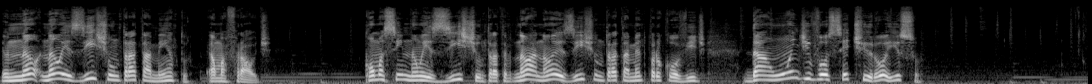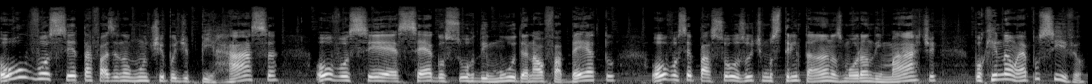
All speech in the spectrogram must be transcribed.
Não, não existe um tratamento, é uma fraude. Como assim não existe um tratamento? Não, não existe um tratamento para o Covid. Da onde você tirou isso? Ou você está fazendo algum tipo de pirraça, ou você é cego, surdo e mudo, analfabeto, ou você passou os últimos 30 anos morando em Marte, porque não é possível.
